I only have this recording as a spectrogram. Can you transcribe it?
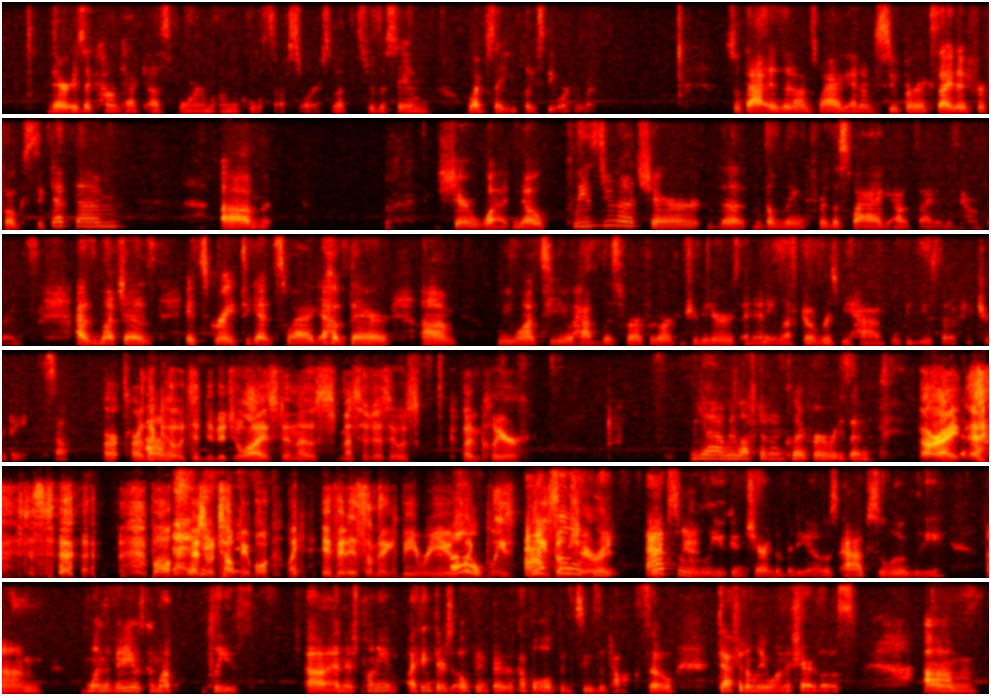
there is a contact us form on the Cool Stuff store. So that's through the same website you place the order with. So that is it on swag, and I'm super excited for folks to get them. Um, share what? No, please do not share the the link for the swag outside of this conference. As much as it's great to get swag out there, um, we want to have this for our Fedora contributors, and any leftovers we have will be used at a future date. So Are are the Um, codes individualized in those messages? It was unclear. Yeah, we left it unclear for a reason. All right, just well, I just want to tell people like if it is something that can be reused, Oh, like please please don't share Absolutely. it. yeah. Absolutely, you can share the videos. Absolutely. Um, when the videos come up, please. Uh, and there's plenty of, I think there's open, there's a couple openSUSE talks. So definitely want to share those. Um,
